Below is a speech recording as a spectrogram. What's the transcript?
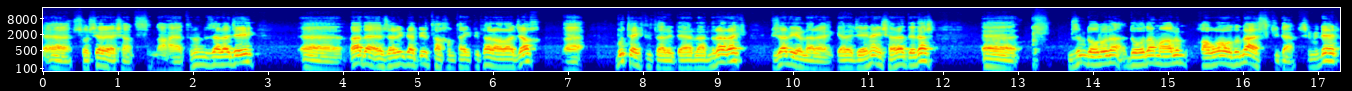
e, sosyal yaşantısında hayatının düzeleceği e, ve de özellikle bir takım teklifler alacak ve bu teklifleri değerlendirerek güzel yerlere geleceğine işaret eder. Ee, bizim doğuda, doğuda malum kavga olduğunda eskiden. Şimdi değil.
